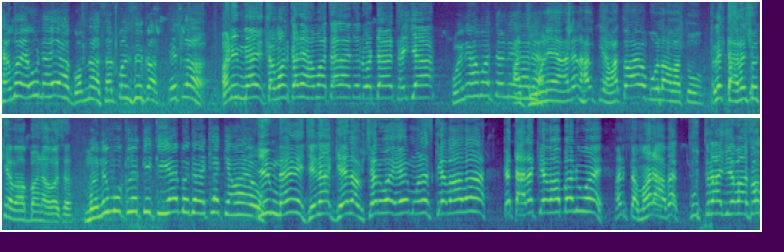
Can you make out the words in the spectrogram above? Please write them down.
ખેમા એવું નહીં આ ગામના સરપંચ છે કે એટલા. અને નહીં તમને કને સમાચાર આજે દોઢ થઈ ગયા? કોઈને સમાચાર નહીં આ. જીવણે હાલે હાલ કેવા તો આવ્યો બોલાવા તો એટલે તારે શું કેવા આપવાના આવે છે? મને મોકલે કે કિયા બધા એટલે એમ નહીં જેના ઘેર અવસર હોય એ માણસ કેવા આવે. કે તારે કેવા આવવાનું હોય? અને તમારા હવે કૂતરા જેવા છો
